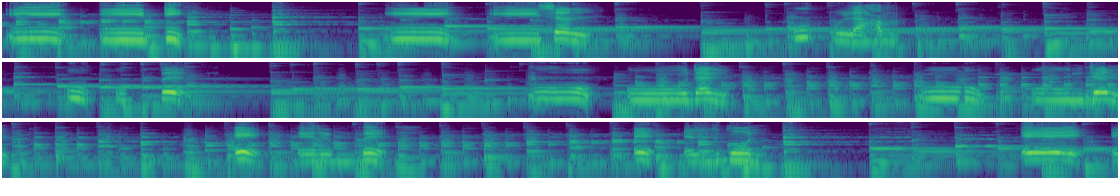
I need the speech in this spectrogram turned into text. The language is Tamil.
ஈ ஈட்டி. ஈ ஈசல். உ உலகம். உ உப்பு. ஊ ஊதல். ஊஞ்சல் எ எறும்பு. எ எல்கோல். ஏ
